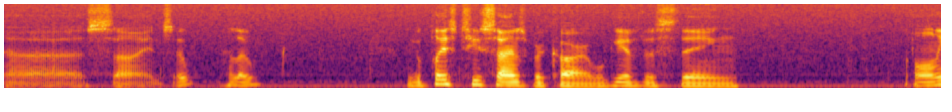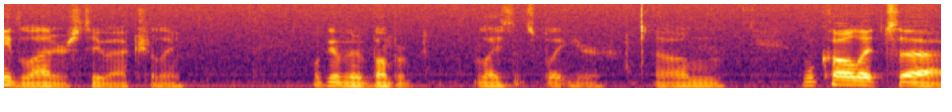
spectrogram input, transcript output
Uh, signs. Oh, hello. We can place two signs per car. We'll give this thing... I'll need ladders too, actually. We'll give it a bumper license plate here. Um, we'll call it, uh,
